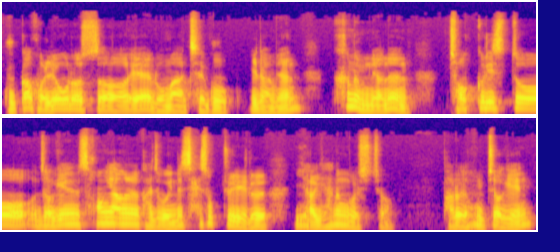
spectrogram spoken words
국가 권력으로서의 로마 제국이라면 큰 음료는 적그리스도적인 성향을 가지고 있는 세속주의를 이야기하는 것이죠. 바로 영적인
